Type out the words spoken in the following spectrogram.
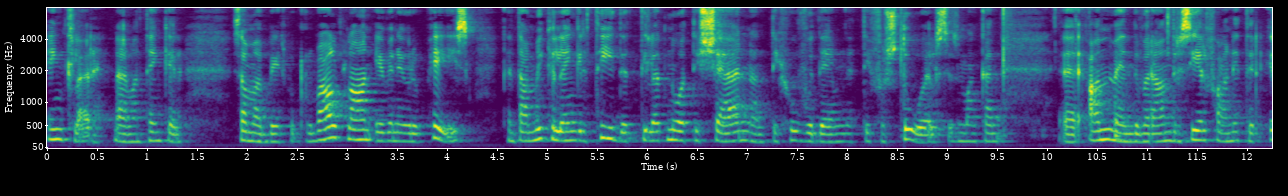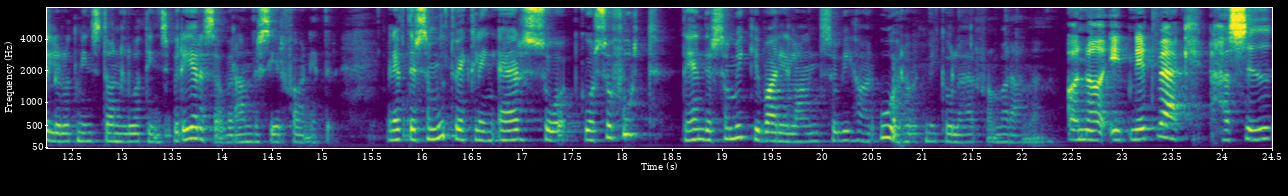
enklare när man tänker samarbete på global plan, även europeisk, kan ta mycket längre tid till att nå till kärnan, till huvudämnet, till förståelse, så man kan eh, använda varandras erfarenheter eller åtminstone låta inspireras av varandras erfarenheter. Men eftersom utveckling är så, går så fort, det händer så mycket i varje land, så vi har oerhört mycket att lära från varandra. Og når et netværk har siddet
